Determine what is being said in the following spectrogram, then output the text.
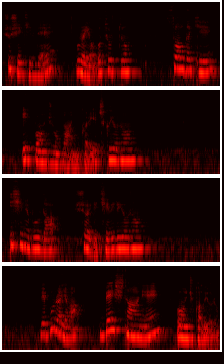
Şu şekilde buraya oturttum. Soldaki ilk boncuğumdan yukarıya çıkıyorum. İşimi burada şöyle çeviriyorum. Ve buraya 5 tane boncuk alıyorum.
